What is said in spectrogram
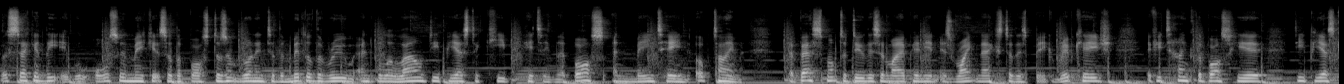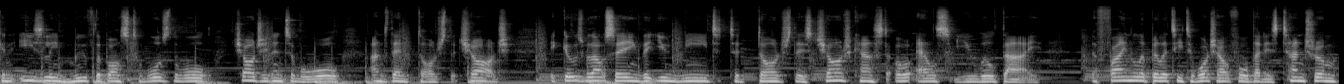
but secondly it will also make it so the boss doesn't run into the middle of the room and will allow DPS to keep hitting the boss and maintain uptime. The best spot to do this in my opinion is right next to this big ribcage. If you tank the boss here, DPS can easily move the boss towards the wall, charge it into a wall, and then dodge the charge. It goes without saying that you need to dodge this charge cast or else you will die. The final ability to watch out for then is Tantrum.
